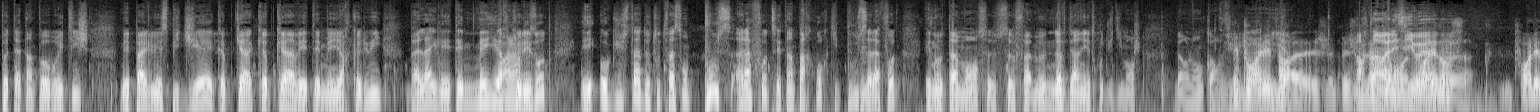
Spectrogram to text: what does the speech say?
peut-être un peu au British, mais pas à l'USPGA. Kupka, avait été meilleur que lui. Bah là, il a été meilleur que les autres. Et Augusta, de toute façon, pousse à la faute. C'est un parcours qui pousse mm. à la faute, et notamment ce, ce fameux 9 dernier trou du dimanche, ben on l'a encore vu. Et pour aller, Martin, allez-y, pour, aller dans le, pour aller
